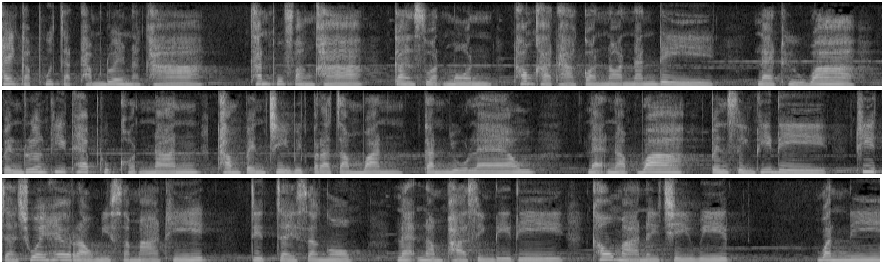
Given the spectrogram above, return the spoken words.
ให้กับผู้จัดทำด้วยนะคะ ท่านผู้ฟังคะ การสวดมนต์ท่องคาถาก่อนนอนนั้นดี และถือว่าเป็นเรื่องที่แทบทุกคนนั้นทำเป็นชีวิตประจำวันกันอยู่แล้ว และนับว่าเป็นสิ่งที่ดีที่จะช่วยให้เรามีสมาธิ จิตใจสงบ และนำพาสิ่งดีๆ เข้ามาในชีวิต วันนี้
